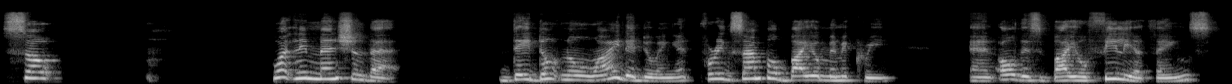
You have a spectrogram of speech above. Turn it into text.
So Huat Lim mentioned that they don't know why they're doing it. For example, biomimicry and all these biophilia things.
